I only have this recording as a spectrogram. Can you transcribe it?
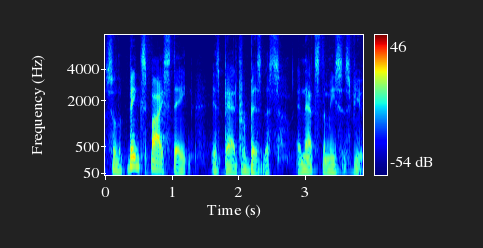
So the big spy state is bad for business, and that's the Mises view.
